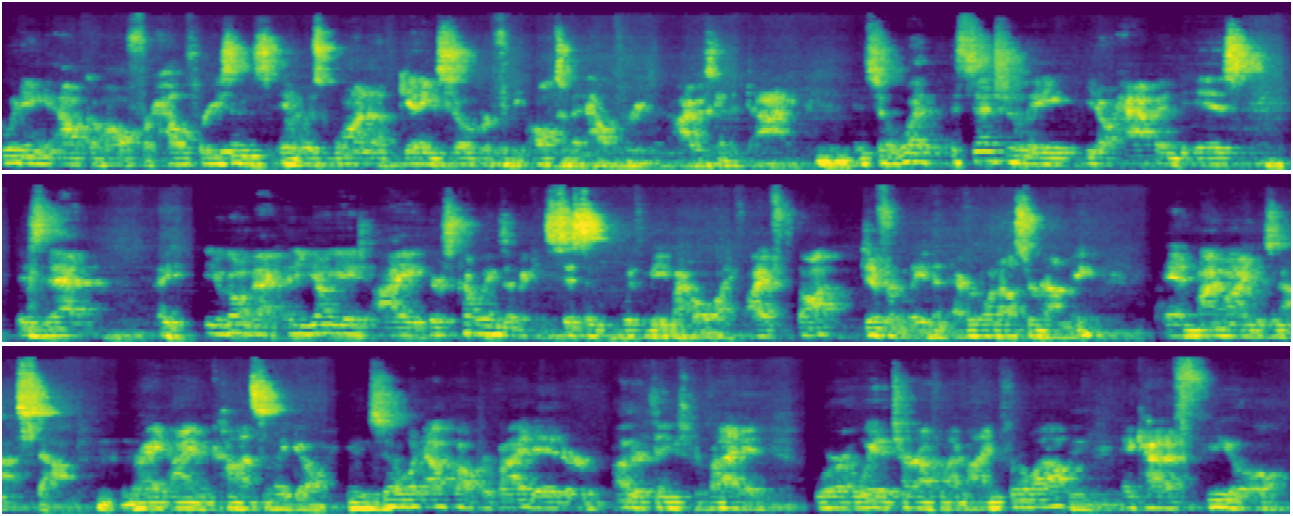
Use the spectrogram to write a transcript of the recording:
quitting alcohol for health reasons. It was one of getting sober for the ultimate health reason. I was going to die, mm-hmm. and so what essentially you know happened is is that. I, you know, going back at a young age, I there's a couple things that have been consistent with me my whole life. I have thought differently than everyone else around me, and my mind does not stop Mhm. right? I am constantly going. Mhm. So what alcohol provided or other things provided were a way to turn off my mind for a while Mhm. and kind of feel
